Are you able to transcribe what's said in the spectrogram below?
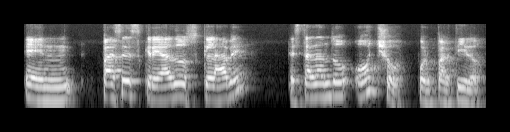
en, pases creados clave, está dando 8 por partido.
